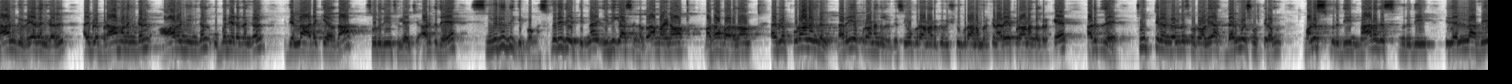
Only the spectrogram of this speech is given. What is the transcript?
நான்கு வேதங்கள் அதே போல பிராமணங்கள் ஆரண்யங்கள் உபநிடதங்கள் இதெல்லாம் அடக்கியதுதான் சுருதின்னு சொல்லியாச்சு. அடுத்தது ஸ்மிருதிக்கு போங்க. ஸ்மிருதி எடுத்தீங்கன்னா இதிகாசங்கள் ராமாயணம் மகாபாரதம் அதே போல புராணங்கள் நிறைய புராணங்கள் இருக்கு. சிவபுராணம் இருக்கு விஷ்ணு புராணம் இருக்கு நிறைய புராணங்கள் இருக்கு. அடுத்தது சூத்திரங்கள்னு சொல்றோம் இல்லையா? தர்ம சூத்திரம் மனுஸ்மிருதி நாரத ஸ்மிருதி இது எல்லாமே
